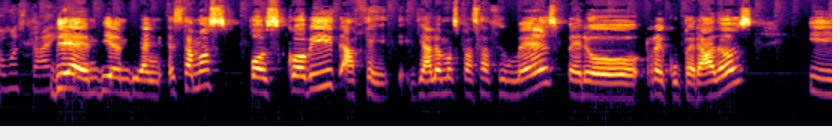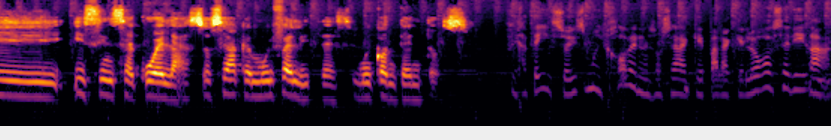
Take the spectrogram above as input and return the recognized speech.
¿Cómo estáis? Bien, bien, bien. Estamos post-COVID, hace, ya lo hemos pasado hace un mes, pero recuperados y, y sin secuelas. O sea que muy felices, muy contentos. Fíjate, y sois muy jóvenes, o sea que para que luego se diga,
